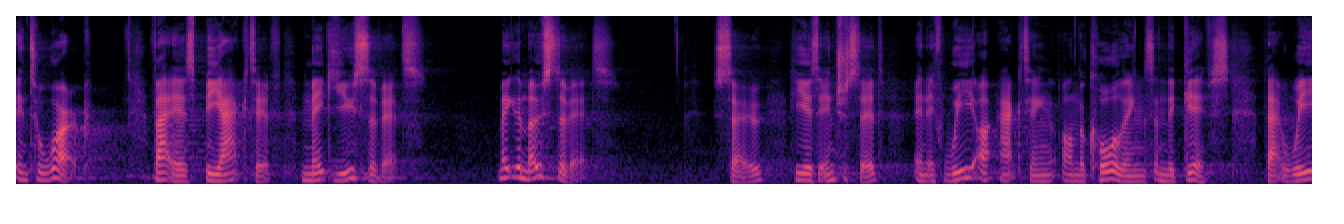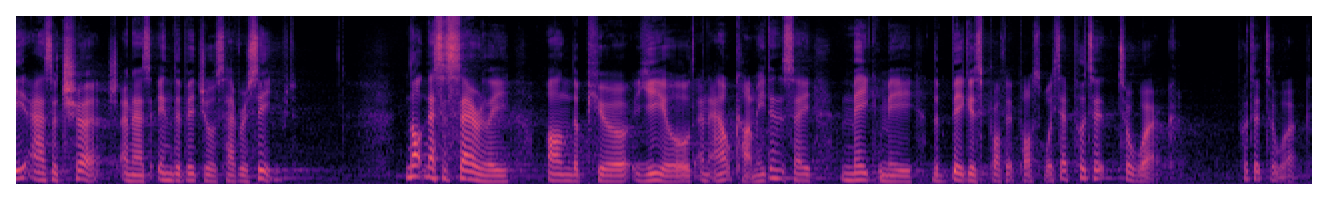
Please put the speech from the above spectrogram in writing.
into work. That is, be active, make use of it, make the most of it. So, he is interested in if we are acting on the callings and the gifts that we as a church and as individuals have received. Not necessarily on the pure yield and outcome. He didn't say, make me the biggest profit possible. He said, put it to work. Put it to work.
